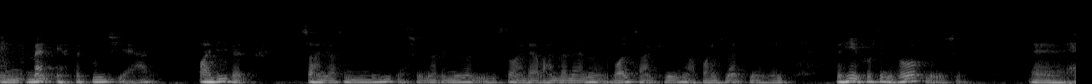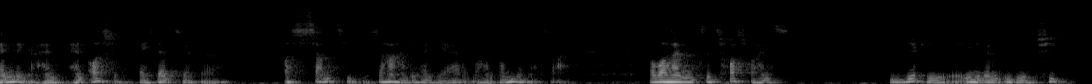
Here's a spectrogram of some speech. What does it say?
en mand efter Guds hjerte. Og alligevel, så er han jo også en mega synder. Det møder vi i historien der, hvor han blandt andet voldtager en kvinde og får hendes mand slået ihjel. Så helt fuldstændig håbløse øh, handlinger, han, han også er i stand til at gøre. Og samtidig så har han det her hjerte, hvor han omvender sig. Og hvor han til trods for hans virkelig øh, indimellem idioti,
